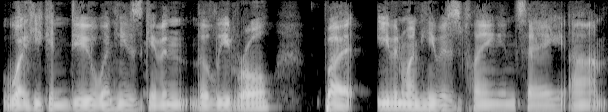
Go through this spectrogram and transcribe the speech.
what he can do when he's given the lead role. But even when he was playing in, say, um,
